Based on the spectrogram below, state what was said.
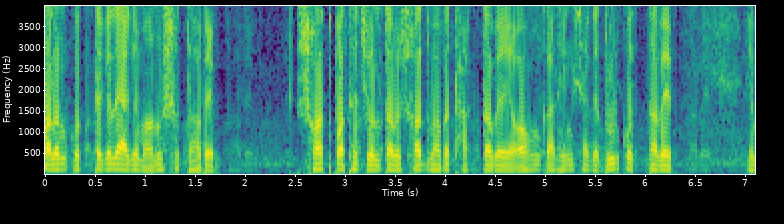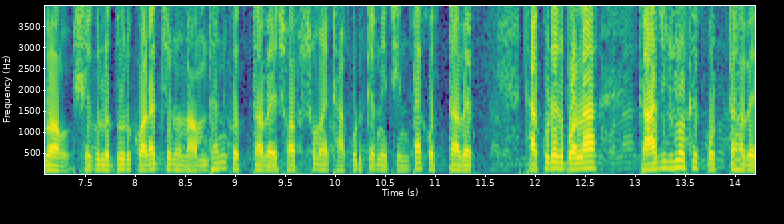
পালন করতে গেলে আগে মানুষ হতে হবে। সৎ পথে চলতে হবে সৎভাবে থাকতে হবে অহংকার হিংসাকে দূর করতে হবে। এবং সেগুলো দূর করার জন্য নামধান করতে হবে। সবসময় ঠাকুরকে নিয়ে চিন্তা করতে হবে। ঠাকুরের বলা কাজগুলোকে করতে হবে।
